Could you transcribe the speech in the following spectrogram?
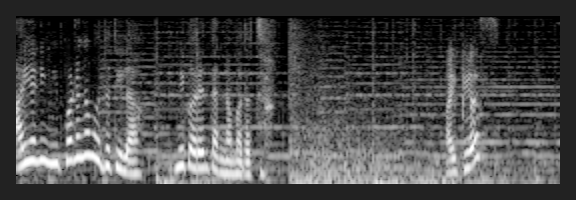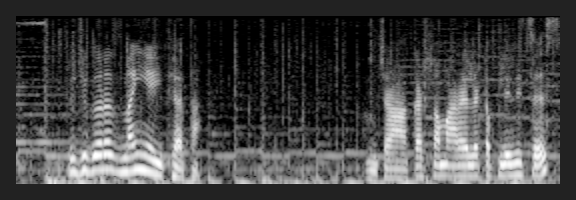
आई आणि मी पण आहे ना मदतीला. मी करेन त्यांना मदत. ऐकलंस? तुझी गरज नाहीये इथे आता. आमच्या आकाशला मारायला टपलेलीच आहेस.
